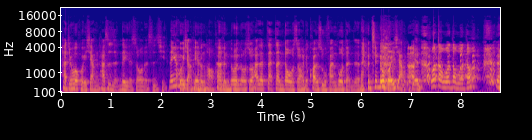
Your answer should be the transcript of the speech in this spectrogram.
他就会回想他是人类的时候的事情。那因为回想片很好看，很多人都说他在战战斗的时候，他就快速翻过，等着他进入回想片。我懂，我懂，我懂。对，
